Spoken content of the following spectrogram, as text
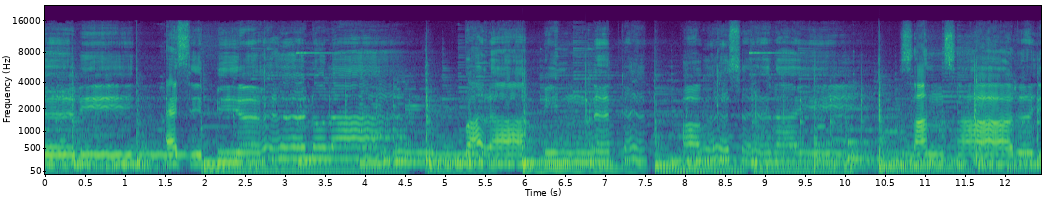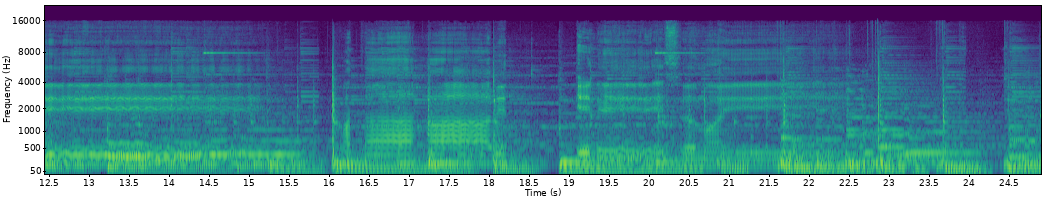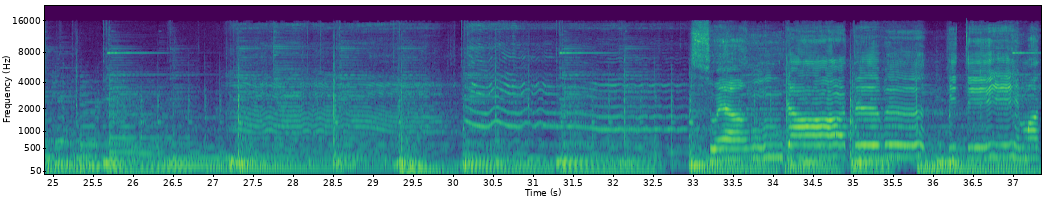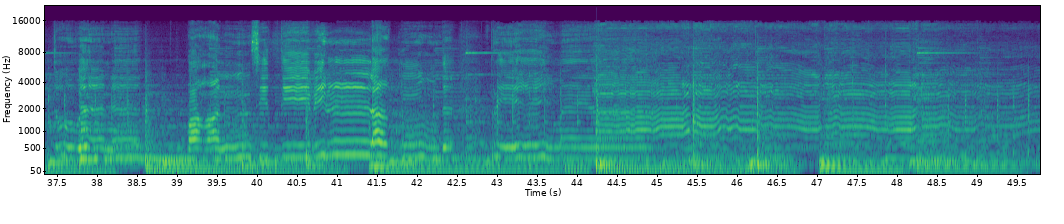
දුරට වී ඇසිපිය නොලා බලා ඉන්නට අවසරයි සංසාරයේ මතාආවෙත් එලෙසමයි. පහන් සිතිවිල්ලක්ද ප්‍රේමය?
